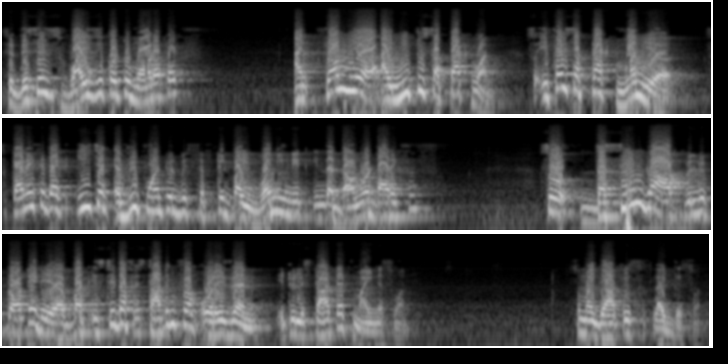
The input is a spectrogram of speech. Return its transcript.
So this is y is equal to mod of x and from here I need to subtract 1. So if I subtract 1 here, so can I say that each and every point will be shifted by 1 unit in the downward directions? So the same graph will be plotted here but instead of starting from origin, it will start at minus 1. So my graph is like this one.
